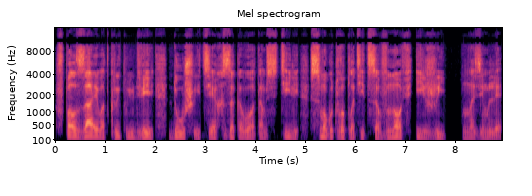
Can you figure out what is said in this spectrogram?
вползая в открытую дверь. Души тех, за кого отомстили, смогут воплотиться вновь и жить на земле.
